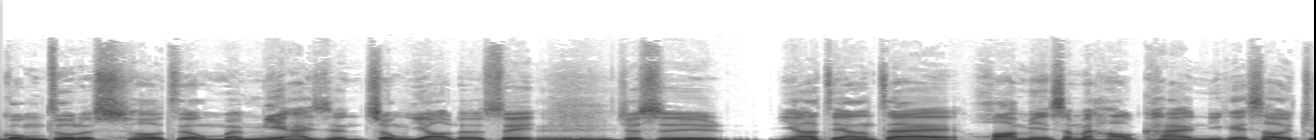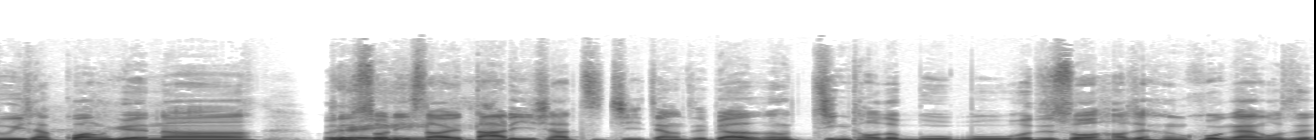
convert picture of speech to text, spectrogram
工作的时候，这种门面还是很重要的。所以就是你要怎样在画面上面好看，你可以稍微注意一下光源啊，或者说你稍微打理一下自己，这样子不要让镜头都模糊，或者说好像很昏暗，或是。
